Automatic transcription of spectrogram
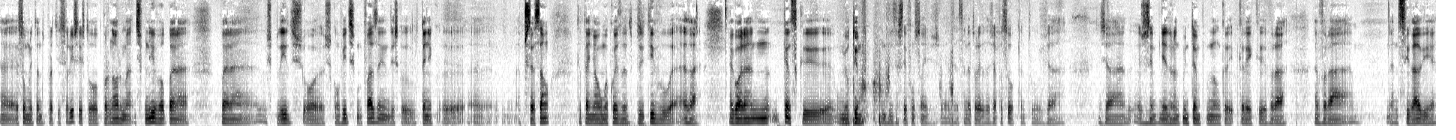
Uh, eu sou militante do Partido Socialista e estou, por norma, disponível para, para os pedidos ou os convites que me fazem, desde que eu tenha uh, a percepção que tenho alguma coisa de positivo a dar. Agora, penso que o meu tempo de exercer funções dessa natureza já passou, portanto, já já desempenhei durante muito tempo, não creio, creio que haverá, haverá a necessidade e é,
